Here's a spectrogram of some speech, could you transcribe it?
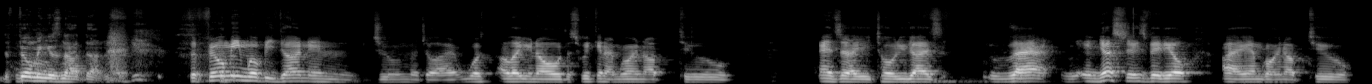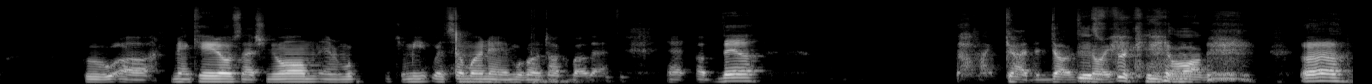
The filming is not done. The filming will be done in June or July. What I'll let you know this weekend. I'm going up to, as I told you guys that in yesterday's video, I am going up to who uh, Mankato slash New Ulm and to meet with someone, and we're going to talk about that. And up there. Oh my God, the dog's This annoying. freaking dog. uh,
